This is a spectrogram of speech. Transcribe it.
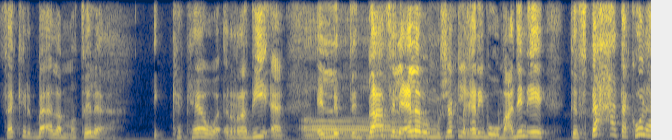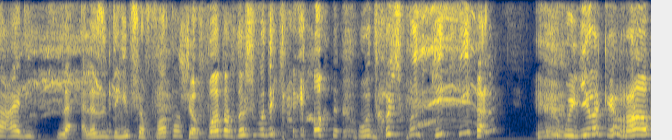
فاكر بقى لما طلع الكاكاو الرديئة آه. اللي بتتباع في العلب بشكل غريب وبعدين إيه تفتحها تاكلها عادي. لا لازم تجيب شفاطة. شفاطة بتشفط الكاكاو وتشفط كتير. ويجي لك الراب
